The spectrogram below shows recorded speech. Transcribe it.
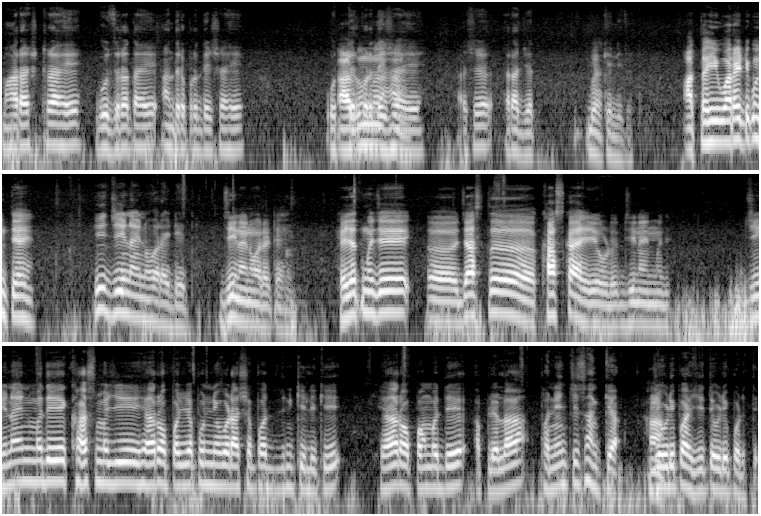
महाराष्ट्र आहे गुजरात आहे आंध्र प्रदेश आहे उत्तर अजून, प्रदेश हां. आहे अशा राज्यात बरं. केली जाते. आता ही व्हरायटी कोणती आहे? ही जी नाईन व्हरायटी येते जी नाईन व्हरायटी आहे. ह्याच्यात म्हणजे अ, जास्त खास काय आहे एवढं जी नाईनमध्ये जी नाईनमध्ये खास म्हणजे ह्या रोपाची आपण निवड अशा पद्धतीने केली की ह्या रोपामध्ये आपल्याला फण्यांची संख्या. जेवढी पाहिजे तेवढी पडते.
